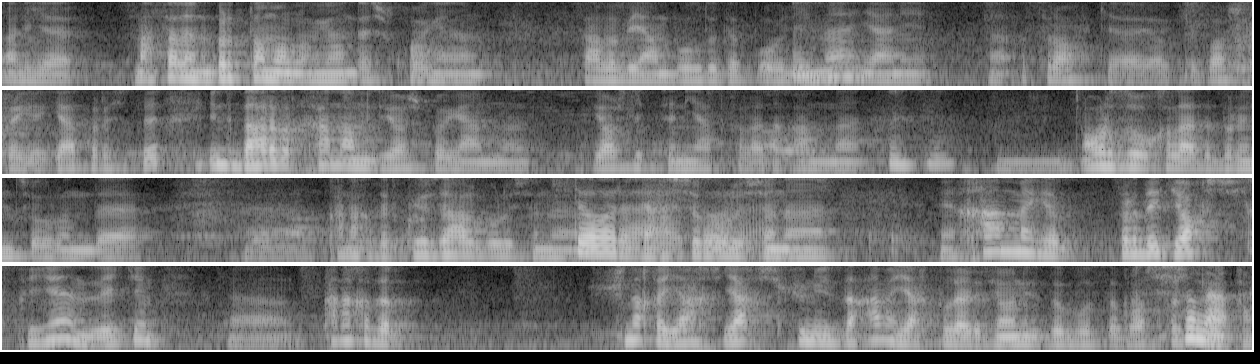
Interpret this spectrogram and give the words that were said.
haligi masalani bir tomonlama yondashib qo'yganim sababi ham bo'ldi deb o'ylayman. Ya'ni e, isrofga yoki boshqaga gapirishdi. Endi baribir hammamiz yosh bo'lganmiz. Yoshlikda niyat qiladi hamma. Mm, orzu qiladi birinchi o'rinda. E, qanaqadir go'zal bo'lishini To'g'ri, yaxshi bo'lishini. E, hammaga birdek yoqish qiyin lekin qanaqadir shunaqa yaxshi yaxshi kuningizda hamma yaqinlaringiz yoningizda bo'lsa boshqacha shunaqa.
